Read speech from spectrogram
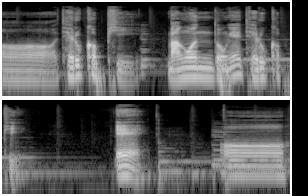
어, 대루커피, 망원동의 대루커피에, 어,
